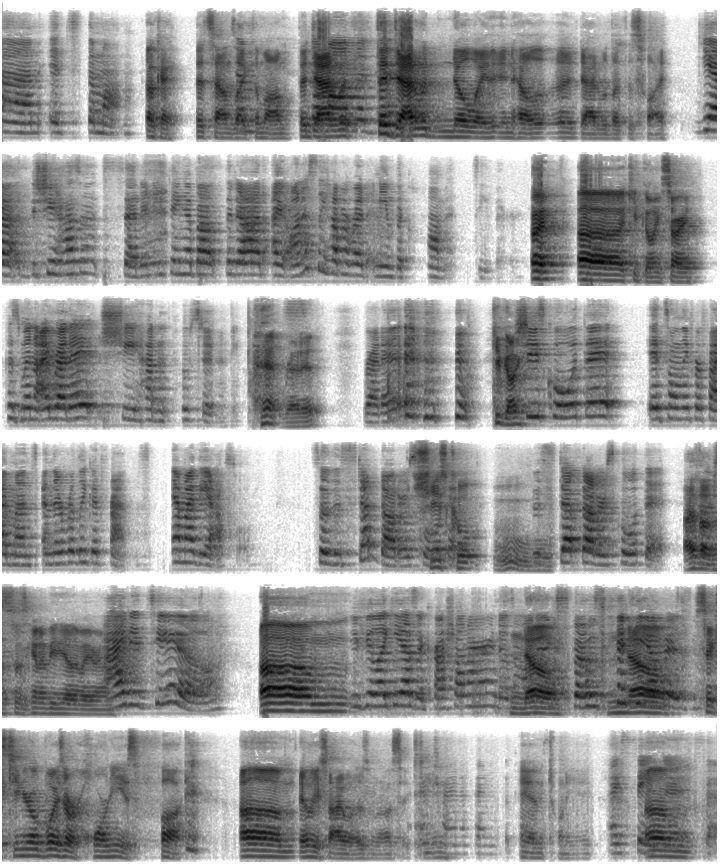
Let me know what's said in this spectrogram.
Um, it's the mom. Okay, that sounds like The- the mom. The, the dad mom would. The the- dad would. No way in hell. Uh, dad would let this fly. Yeah, she hasn't said anything about the dad. I honestly haven't read any of the comments either. All right. Uh, keep going. Sorry. Because when I read it, she hadn't posted any. Read it. Read it. Keep going. She's cool with it. It's only for five months, and they're really good friends. Am I the asshole? So the stepdaughter's cool. She's with cool. It. Ooh. The stepdaughter's cool with it. I thought this was gonna be the other way around. I did too. Um. You feel like he has a crush on her and doesn't No. want to expose any No. of his. Sixteen-year-old boys are horny as fuck. Um. At least I was when I was I'm sixteen trying to find the post. and twenty-eight. I saved Um, it, so.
